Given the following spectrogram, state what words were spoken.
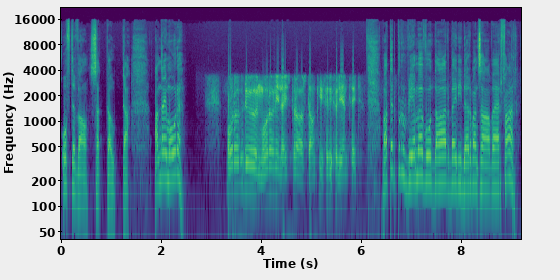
oftewel SACOTA. Andre, môre. Môre doen, môre aan die luisteraars. Dankie vir die geleentheid. Watter probleme word daar by die Durbanse hawe ervaar?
